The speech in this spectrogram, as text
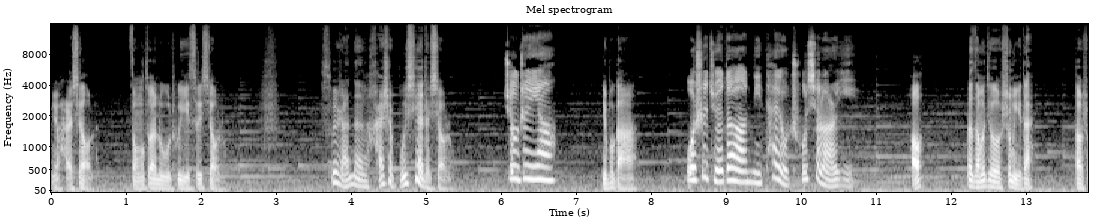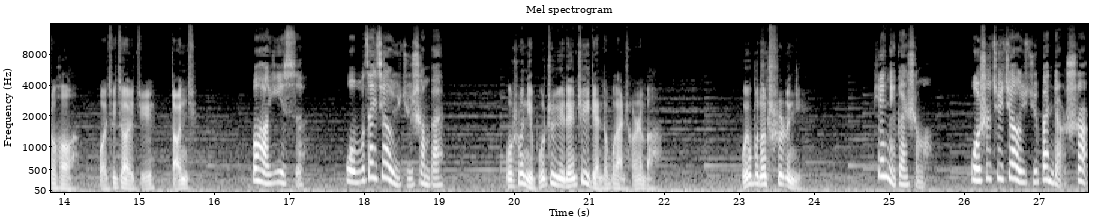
女孩笑了，总算露出一丝笑容，虽然呢还是不屑的笑容。就这样？你不敢？我是觉得你太有出息了而已。好，那咱们就拭目以待。到时候我去教育局找你去。不好意思，我不在教育局上班。我说你不至于连这一点都不敢承认吧？我又不能吃了你。骗你干什么？我是去教育局办点事儿，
